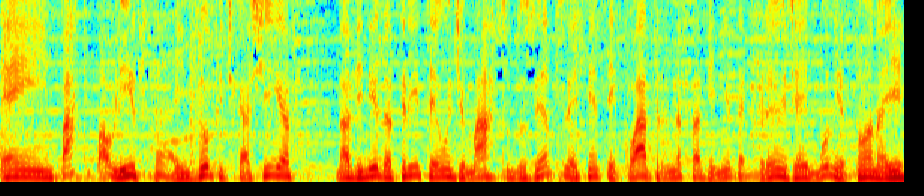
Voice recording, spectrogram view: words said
em Parque Paulista, em Duque de Caxias, na Avenida 31 de Março, 284, nessa avenida grande aí, bonitona aí.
